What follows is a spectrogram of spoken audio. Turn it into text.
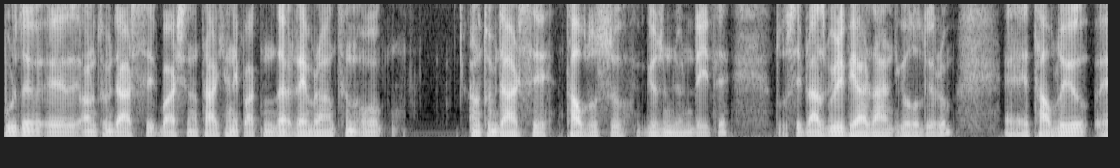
Burada e, anatomi dersi başlığını atarken hep aklımda Rembrandt'ın o anatomi dersi tablosu gözümün önündeydi. Dolayısıyla biraz böyle bir yerden yol alıyorum. E, tabloyu e,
